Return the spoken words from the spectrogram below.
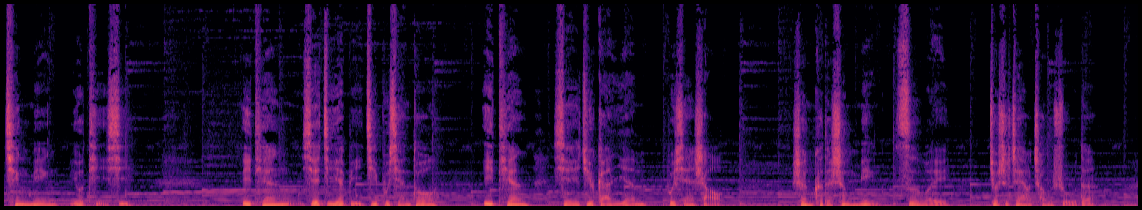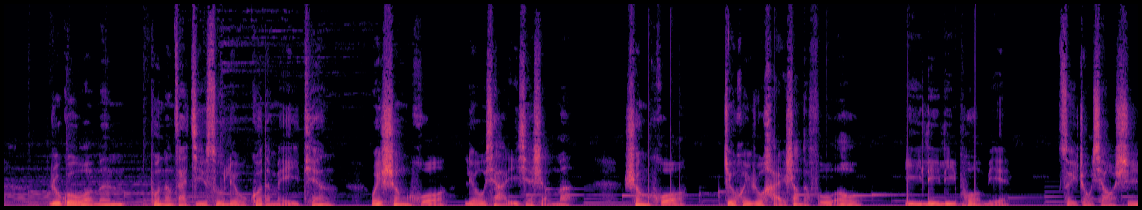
清明有体系。一天写几页笔记不嫌多，一天写一句感言不嫌少。深刻的生命思维就是这样成熟的。如果我们不能在急速流过的每一天为生活留下一些什么，生活就会如海上的浮鸥，一粒粒破灭。最终消失。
